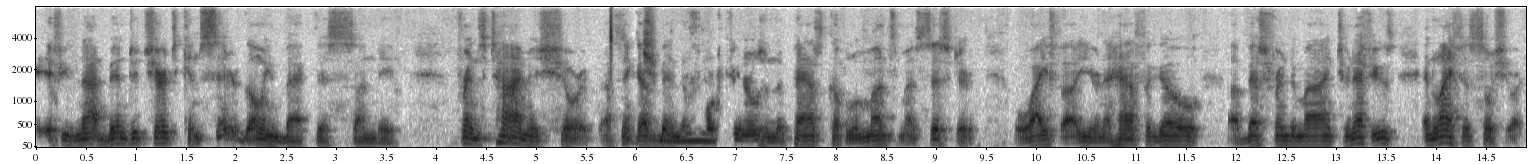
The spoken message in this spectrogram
if you've not been to church, consider going back this Sunday. Friends, time is short. I think I've been to four funerals in the past couple of months. My sister, wife, a year and a half ago, a best friend of mine, two nephews, and life is so short.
